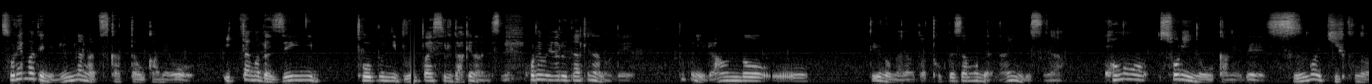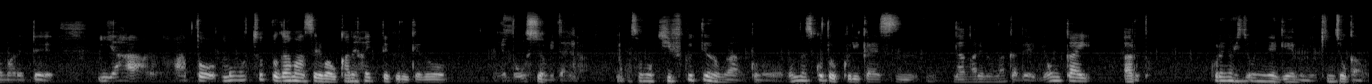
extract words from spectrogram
それまでにみんなが使ったお金を一旦また全員に当分に分配するだけなんですね。これをやるだけなので、特にラウンドっていうのがなんか特別なものではないんですが、この処理のおかげですごい起伏が生まれて、いやー、あともうちょっと我慢すればお金入ってくるけど、どうしようみたいな。その起伏っていうのが、この同じことを繰り返す流れの中で4回あると。これが非常にね、ゲームに緊張感をね、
